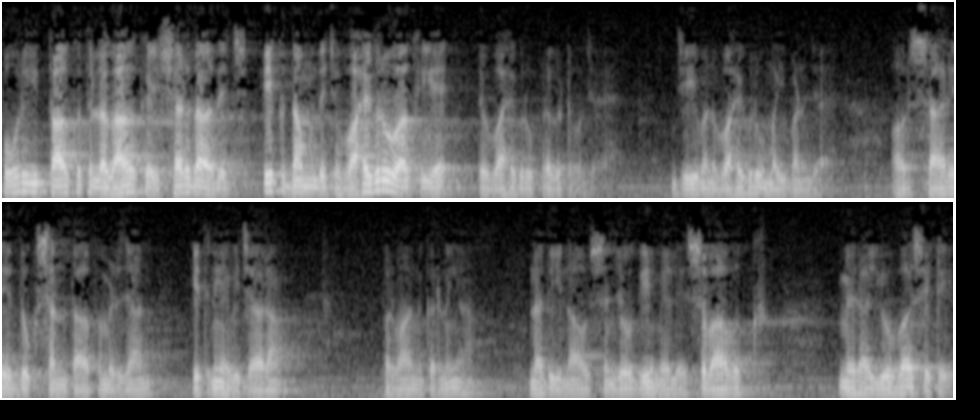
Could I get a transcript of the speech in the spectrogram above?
ਪੂਰੀ ਤਾਕਤ ਲਗਾ ਕੇ, ਸ਼ਰਧਾ ਦੇ ਚ ਇੱਕ ਦਮ ਦੇ ਚ ਵਾਹਿਗੁਰੂ ਆਖੀਏ ਤੇ ਵਾਹਿਗੁਰੂ ਪ੍ਰਗਟ ਹੋ ਜਾਏ। ਜੀਵਨ ਵਾਹਿਗੁਰੂ ਮਈ ਬਣ ਜਾਏ ਔਰ ਸਾਰੇ ਦੁੱਖ ਸੰਤਾਪ ਮਿਟ ਜਾਣ। ਇਤਨੀਆਂ ਵਿਚਾਰਾਂ ਪ੍ਰਵਾਨ ਕਰਨੀਆਂ। ਨਦੀ ਨਾਉ ਸੰਜੋਗੀ ਮੇਲੇ ਸੁਭਾਵਕ ਮੇਰਾ ਯੁਵਾ ਸਿਟੀ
